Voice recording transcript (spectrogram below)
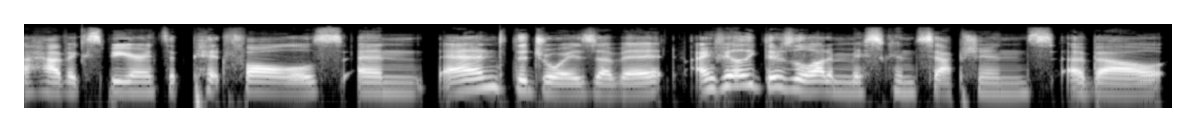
have experienced the pitfalls and and the joys of it. I feel like there's a lot of misconceptions about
